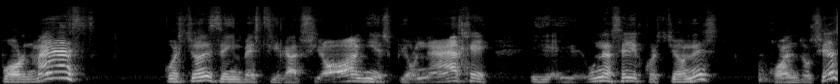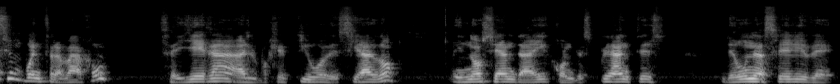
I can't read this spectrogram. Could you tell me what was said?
por más cuestiones de investigación y espionaje y una serie de cuestiones, cuando se hace un buen trabajo, se llega al objetivo deseado y no se anda ahí con desplantes de una serie de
